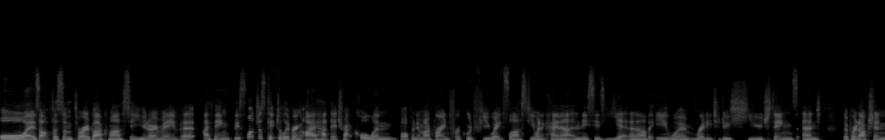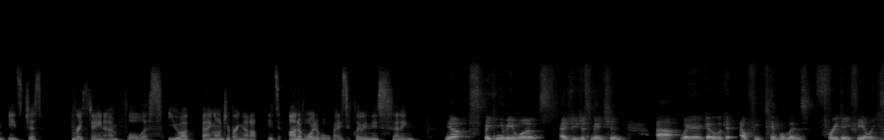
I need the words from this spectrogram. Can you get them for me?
always up for some throwback master. You know me, but I think this lot just keep delivering. I had their track Callin' bopping in my brain for a good few weeks last year when it came out, and this is yet another earworm ready to do huge things. And the production is just pristine and flawless. You are bang on to bring that up. It's unavoidable, basically, in this setting. Now, speaking of earworms, as you just mentioned, uh, we're going to look at Alfie Templeman's 3D feelings.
